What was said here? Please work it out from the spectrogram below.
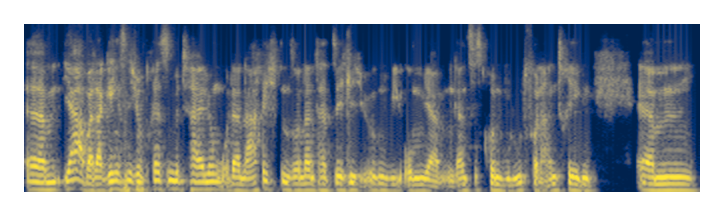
Ähm, ja, aber da ging es nicht um Pressemitteilungen oder Nachrichten, sondern tatsächlich irgendwie um ja ein ganzes Konvolut von Anträgen. Ähm,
